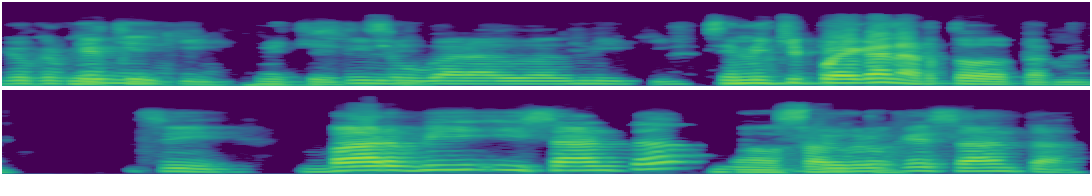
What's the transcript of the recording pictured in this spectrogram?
Yo creo que Mickey, Mickey. Sin sí. lugar a dudas, Mickey. Sí, Mickey puede ganar todo también. Sí. Barbie y Santa. No, Yo creo que es Santa.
